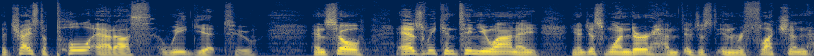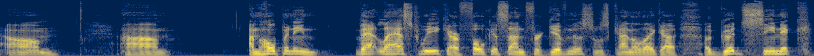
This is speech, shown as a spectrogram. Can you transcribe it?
that tries to pull at us, we get to. And so, as we continue on, I you know, just wonder, I'm just in reflection, um, um, I'm hoping that last week our focus on forgiveness was kind of like a, a good scenic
